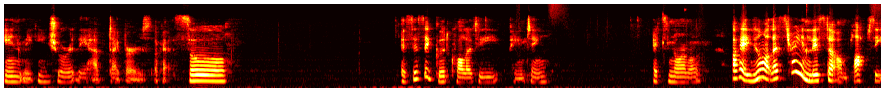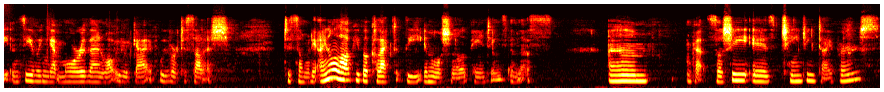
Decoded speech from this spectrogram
in making sure they have diapers. Okay, so is this a good quality painting? It's normal. Okay, you know what? Let's try and list it on Plopsy and see if we can get more than what we would get if we were to sell it to somebody. I know a lot of people collect the emotional paintings in this. Um, Okay, so she is changing diapers.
